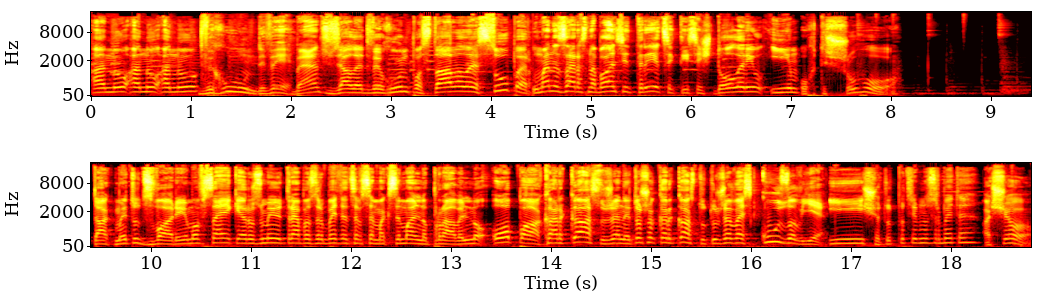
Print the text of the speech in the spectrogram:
Ану, ану, ану. Двигун, диви. Бенч, взяли двигун, поставили. Супер. У мене зараз на балансі 30 тисяч доларів і. Ух ти що? Так, ми тут зварюємо все, як я розумію, треба зробити це все максимально правильно. Опа, каркас уже не то, що каркас, тут уже весь кузов є. І що тут потрібно зробити? А що?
